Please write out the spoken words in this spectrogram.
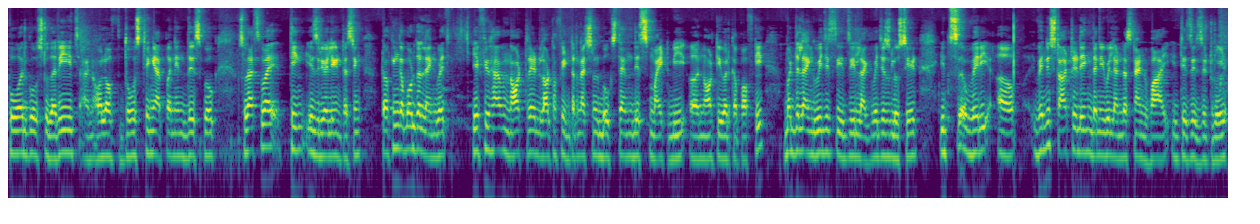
poor goes to the rich and all of those things happen in this book. So that's why thing is really interesting. Talking about the language if you have not read a lot of international books then this might be uh, not your cup of tea. But the language is easy language is lucid. It's a very uh, when you start reading then you will understand why it is easy to read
